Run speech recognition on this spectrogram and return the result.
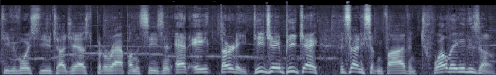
TV voice of the Utah Jazz, to put a wrap on the season at 8.30. DJ and PK, it's 97.5 and 1280 The Zone.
